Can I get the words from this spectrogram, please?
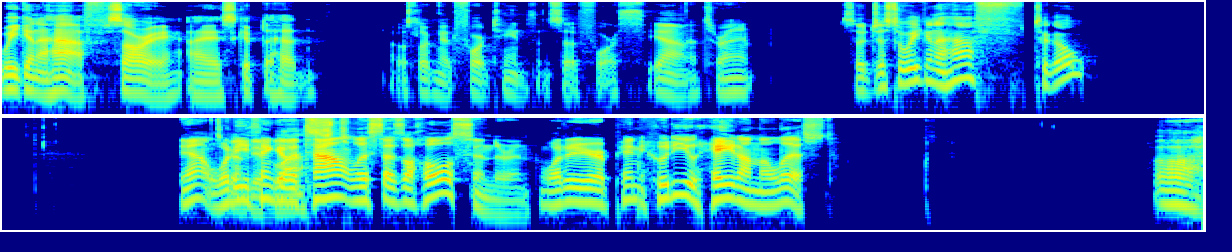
Week and a half. Sorry, I skipped ahead. I was looking at 14th instead of 4th. Yeah. That's right. So just a week and a half to go. Yeah. It's what do you think of the talent list as a whole, syndereN? What are your opinion? Who do you hate on the list? Oh,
